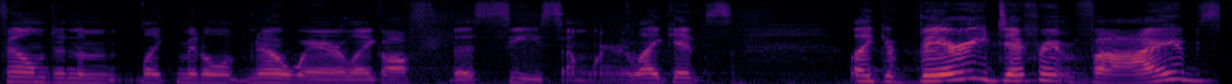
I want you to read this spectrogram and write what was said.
filmed in the like middle of nowhere, like off the sea somewhere. Like it's like very different vibes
